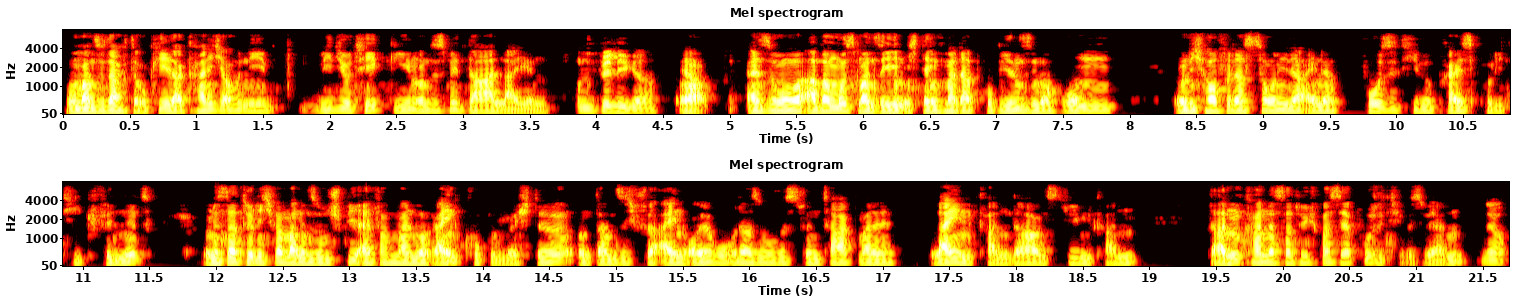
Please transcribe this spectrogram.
Wo man so dachte, okay, da kann ich auch in die Videothek gehen und es mir da leihen. und billiger. Ja, also, aber muss man sehen. Ich denke mal, da probieren sie noch rum und ich hoffe, dass Sony da eine positive Preispolitik findet. Und es ist natürlich, wenn man in so ein Spiel einfach mal nur reingucken möchte und dann sich für ein Euro oder so was für einen Tag mal leihen kann da und streamen kann, dann kann das natürlich was sehr Positives werden. Ja.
